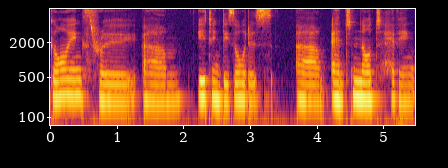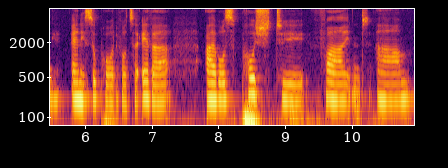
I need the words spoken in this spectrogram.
going through um, eating disorders um, and not having any support whatsoever, I was pushed to find um,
